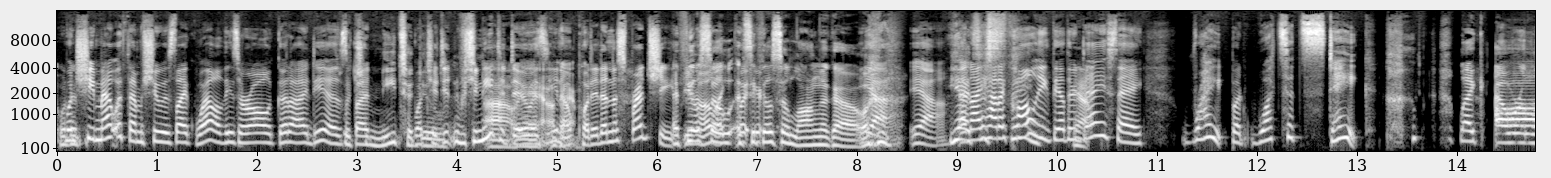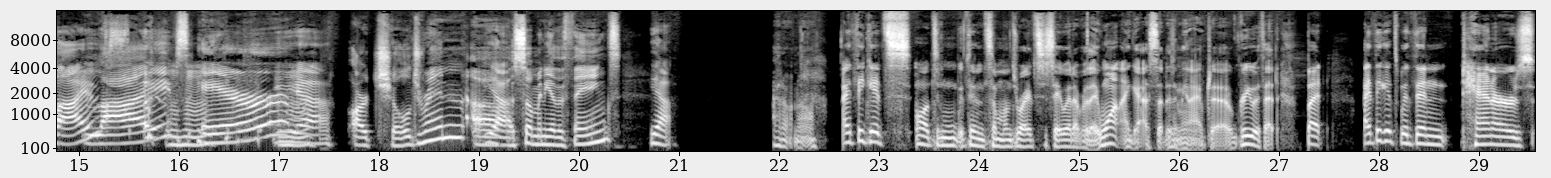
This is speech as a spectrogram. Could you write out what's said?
what when did- she met with them, she was like, "Well, these are all good ideas, What but you need to what do- you didn't, what you need to Oh, do yeah, is, you know, put it in a spreadsheet. It you feels know, so. like, it your- feels so long ago. yeah, yeah. Yeah, and I had this a colleague the other Yeah. day say, "Right, but what's at stake? Like our Uh, lives." lives, air, Yeah, our children, uh, Yeah. so many other things. yeah. I don't know. I think it's well, it's within someone's rights to say whatever they want. I guess that doesn't mean I have to agree with it, but I think it's within Tanner's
